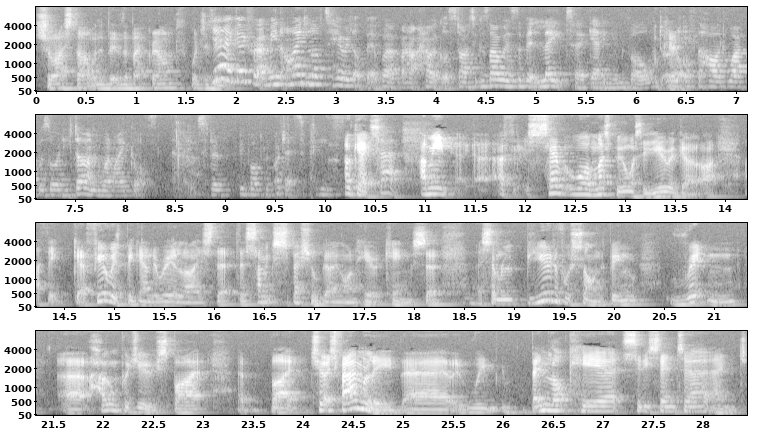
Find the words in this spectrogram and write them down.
shall I start with a bit of the background? What do you Yeah, think? go for it. I mean, I'd love to hear a little bit about, about how it got started because I was a bit late to getting involved. Okay. A lot of the hard work was already done when I got sort of involved in the project. So please Okay. share. I mean, several, well, it must be almost a year ago. I, I think a few of us began to realise that there's something special going on here at King's. Uh, some beautiful songs being written, uh, home produced by uh, by church family. Uh, we, ben Lock here, City Centre, and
